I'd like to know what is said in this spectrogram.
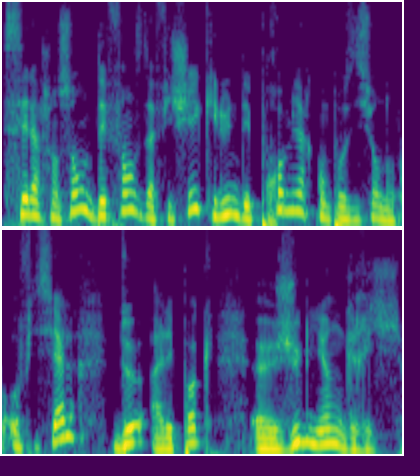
C'est la chanson Défense d'afficher, qui est l'une des premières compositions donc officielles de, à l'époque, euh, Julien Gris.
